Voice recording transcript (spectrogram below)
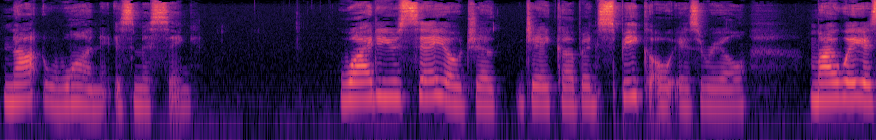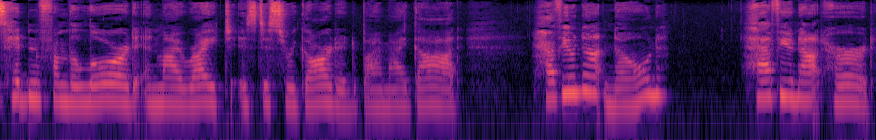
not one is missing. Why do you say, O Jacob, and speak, O Israel? My way is hidden from the Lord, and my right is disregarded by my God. Have you not known? Have you not heard?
